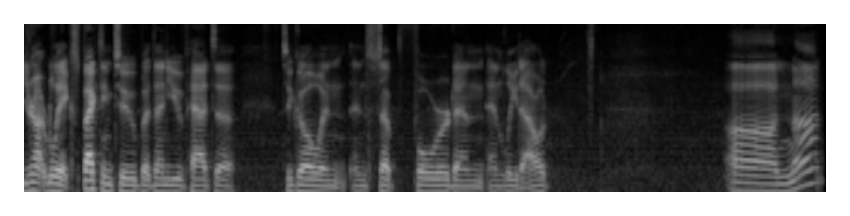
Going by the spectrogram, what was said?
you're not really expecting to, but then you've had to to go and, and step forward and, and lead out? Uh, not.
